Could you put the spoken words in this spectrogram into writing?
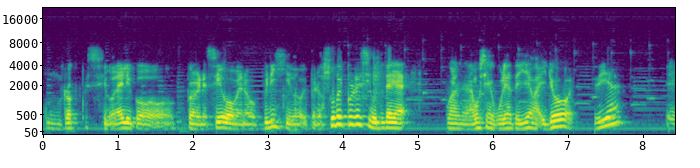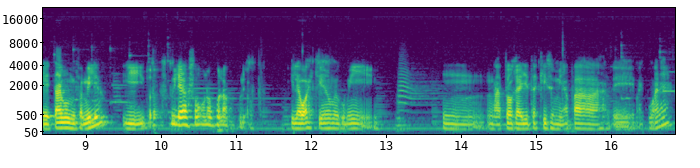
un rock psicodélico progresivo, pero brígido, pero súper progresivo. Tú te, bueno, la música culiada te lleva. Y yo día eh, estaba con mi familia y toda la familia son unos buenos culiados. Y la weá es que yo me comí un- unas dos galletas que hizo mi papá de marihuana.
